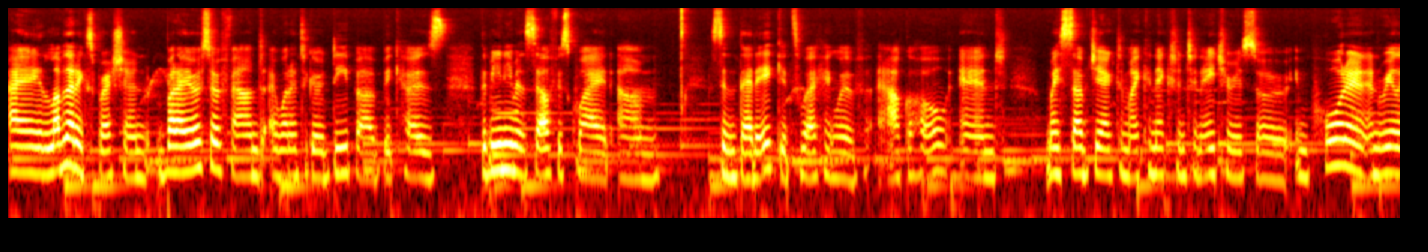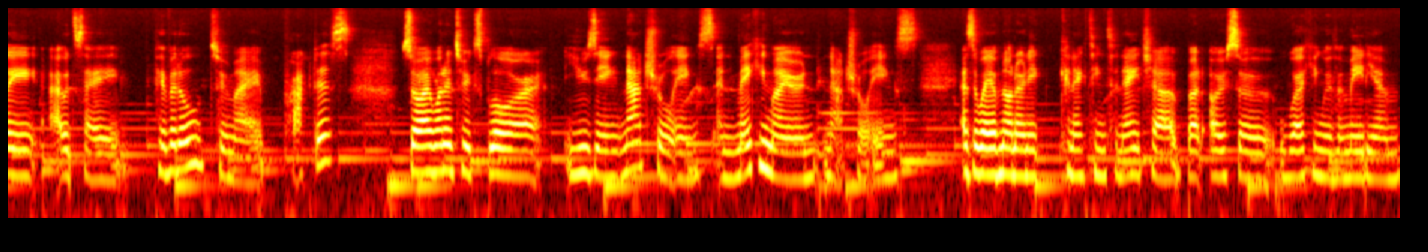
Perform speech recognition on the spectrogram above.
I love that expression, but I also found I wanted to go deeper because the medium itself is quite um, synthetic. It's working with alcohol, and my subject and my connection to nature is so important and really, I would say, pivotal to my practice. So I wanted to explore using natural inks and making my own natural inks as a way of not only connecting to nature but also working with a medium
